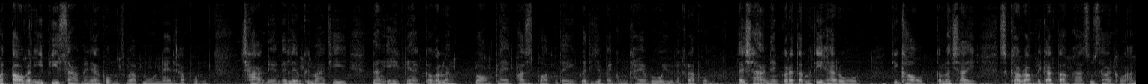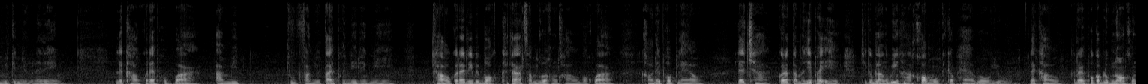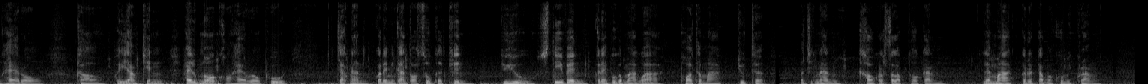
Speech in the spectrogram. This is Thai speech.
มาต่อกัน EP 3นะครับผมสำหรับมูนไนนะครับผมฉากเนี่ยได้เริ่มขึ้นมาที่นางเอกเนี่ยก็กำลังปลอมแปลงพาสปอร์ตของตัวเองเพื่อที่จะไปกรุงไคโรอยู่นะครับผม และฉากเนี่ยก็ได้ตัดมาที่แฮโรที่เขากำลังใช้สคารับ ในการตามหาสุสานของอามิดกันอยู่นั่นเอง และเขาก็ได้พบว่าอามิดถูกฝังอยู่ใต้พื้นดินแห่งนี้ เขาก็ได้รีบไปบอกคณะสำรวจของเขาบอกว่าเขาได้พบแล้ว และฉากก็ได้ตัดมาที่พระเอกที่กำลังวิ่งหาข้อมูลเกี่ยวกับแฮโรอยู่ และเขาก็ได้พบกับลูกน้องของแฮโรเขาพยายามเค้นให้ลูกน้องของแฮโรพูด จากนั้นก็ได้มีการต่อสู้เกิดขึ้นอยู่ๆสตีเวนก็ได้พูดกับมาร์กว่าพอเถอะมาร์กหยุดเถอะหลังจากนั้นเขาก็สลับตัวกัน และมาร์กก็ได้กลับมาคุมอีกครั้ง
